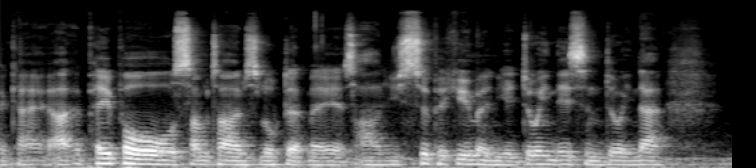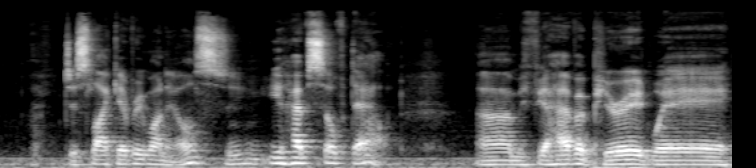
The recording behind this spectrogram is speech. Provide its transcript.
Okay, uh, people sometimes looked at me as, "Oh, you're superhuman. You're doing this and doing that." Just like everyone else, you have self doubt. Um, if you have a period where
